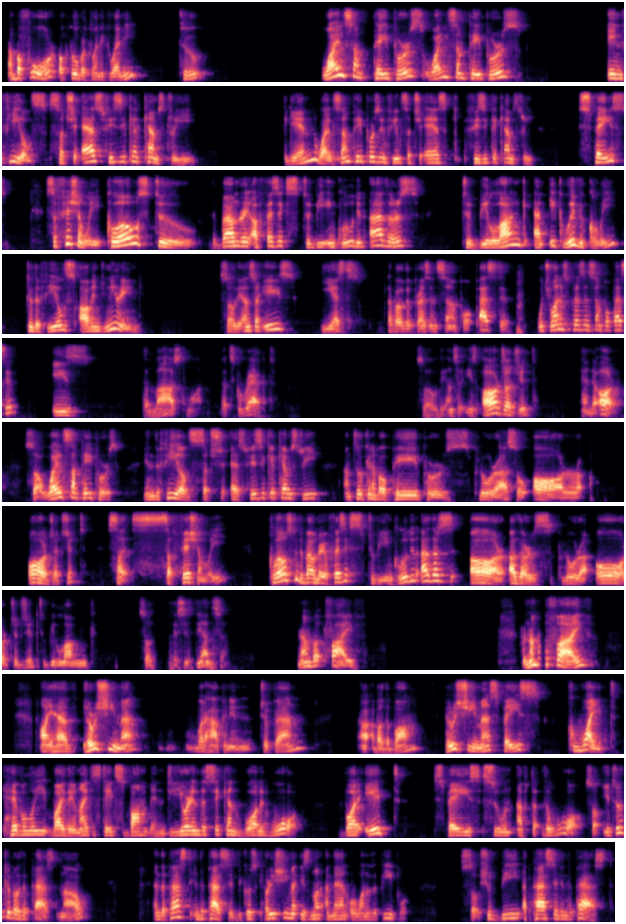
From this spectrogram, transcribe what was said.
Number four, October 2022. While some papers, while some papers in fields such as physical chemistry, again, while some papers in fields such as physical chemistry, space sufficiently close to the boundary of physics to be included, others to belong unequivocally to the fields of engineering. So the answer is yes about the present sample passive. Which one is present sample passive? Is the last one. That's correct. So the answer is are judged and are. So while some papers in the fields such as physical chemistry, I'm talking about papers, plural, so are, are judged su sufficiently close to the boundary of physics to be included. Others are, others, plural, or judged to belong. So this is the answer. Number five. For number five, I have Hiroshima what happened in Japan uh, about the bomb. Hiroshima space quite heavily by the United States bombing during the Second World War, but it space soon after the war. So you talk about the past now, and the past in the passive because Hiroshima is not a man or one of the people. So should be a passive in the past.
